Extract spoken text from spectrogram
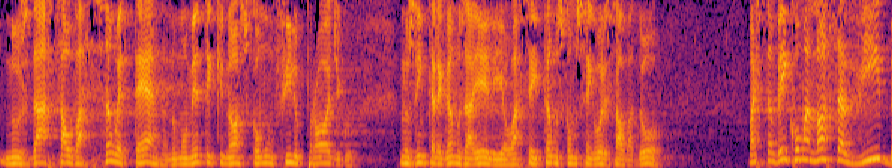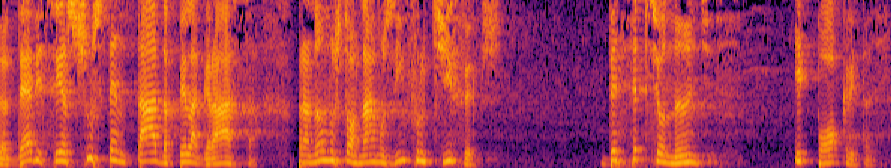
nos dá salvação eterna no momento em que nós, como um filho pródigo, nos entregamos a Ele e o aceitamos como Senhor e Salvador, mas também como a nossa vida deve ser sustentada pela graça, para não nos tornarmos infrutíferos, decepcionantes, hipócritas,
